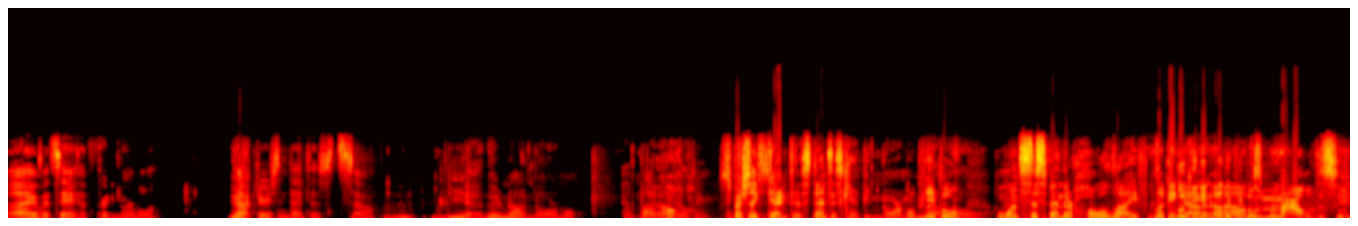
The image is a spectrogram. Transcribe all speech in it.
I would say I have pretty normal Yeah. doctors and dentists. So yeah, they're not normal. A No. bodybuilder. Especially Interesting. dentists. Dentists can't be normal people. No. Who wants to spend their whole life Looking looking down in in other mouth. people's mouths?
